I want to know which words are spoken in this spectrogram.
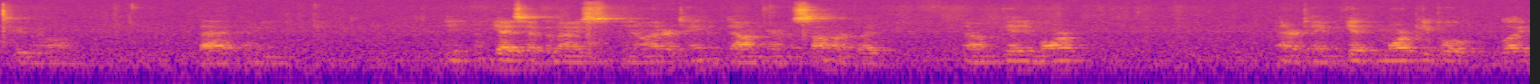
to, to, um, that. I mean, you you guys have the nice, you know, entertainment down here in the summer, but, you know, getting more entertainment, getting more people, like,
